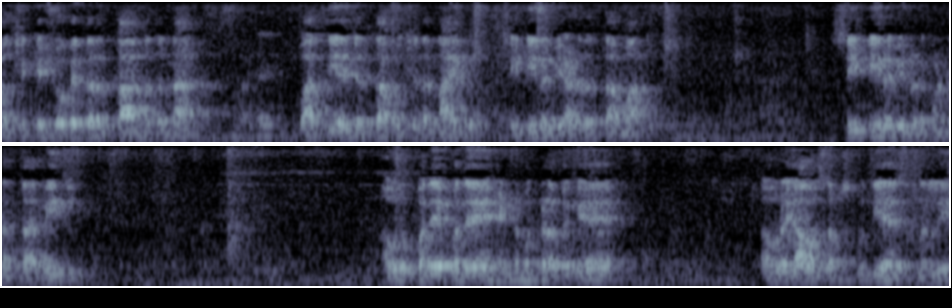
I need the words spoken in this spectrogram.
ಪಕ್ಷಕ್ಕೆ ಶೋಭೆ ತರುತ್ತಾ ಅನ್ನೋದನ್ನ ಭಾರತೀಯ ಜನತಾ ಪಕ್ಷದ ನಾಯಕರು ಸಿ ಟಿ ರವಿ ಆಡಿದಂತ ಮಾತು. ಸಿ ಟಿ ರವಿ ನಡ್ಕೊಂಡಂತ ರೀತಿ. ಅವರು ಪದೇ ಪದೇ ಹೆಣ್ಣು ಮಕ್ಕಳ ಬಗ್ಗೆ, ಅವರ ಯಾವ ಸಂಸ್ಕೃತಿಯ ಹೆಸರಿನಲ್ಲಿ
